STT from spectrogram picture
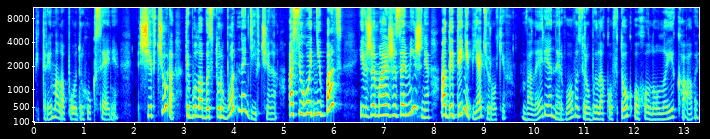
підтримала подругу Ксенія. Ще вчора ти була безтурботна дівчина, а сьогодні бац і вже майже заміжня, а дитині п'ять років. Валерія нервово зробила ковток охололої кави.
